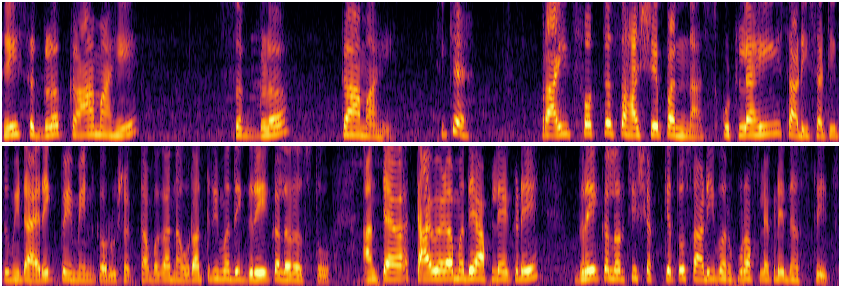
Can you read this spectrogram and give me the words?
ते हे सगळं काम आहे. सगळं काम आहे. ठीक आहे? प्राईस फक्त सहाशे पन्नास. कुठल्याही साडीसाठी तुम्ही डायरेक्ट पेमेंट करू शकता. बघा नवरात्रीमध्ये ग्रे कलर असतो. आणि त्या त्यावेळामध्ये आपल्या इकडे ग्रे कलरची शक्यतो साडी भरपूर आपल्याकडे नसतेच.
